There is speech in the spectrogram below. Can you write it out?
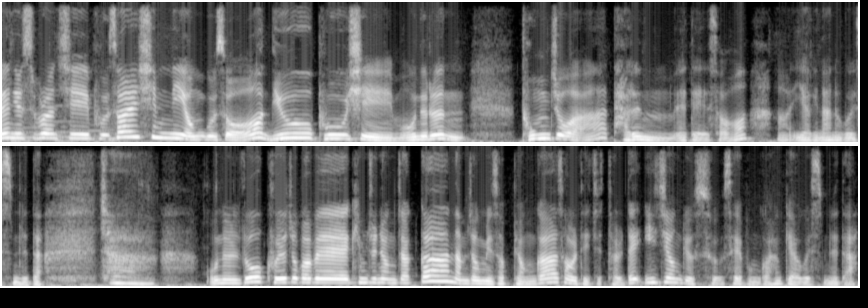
네, 뉴스브런치 부설 심리연구소 뉴부심. 오늘은 동조와 다름에 대해서 어, 이야기 나누고 있습니다. 자, 오늘도 구해조밥의 김준영 작가, 남정미 서평가, 서울디지털대 이지영 교수 세 분과 함께하고 있습니다.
